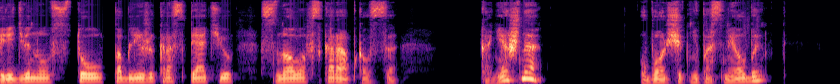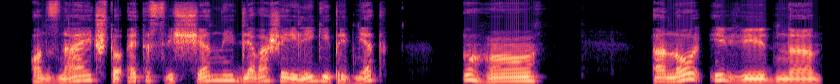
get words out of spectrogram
передвинул стул поближе к распятию, снова вскарабкался. «Конечно! Уборщик не посмел бы. Он знает, что это священный для вашей религии предмет?» «Угу. Оно и видно».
